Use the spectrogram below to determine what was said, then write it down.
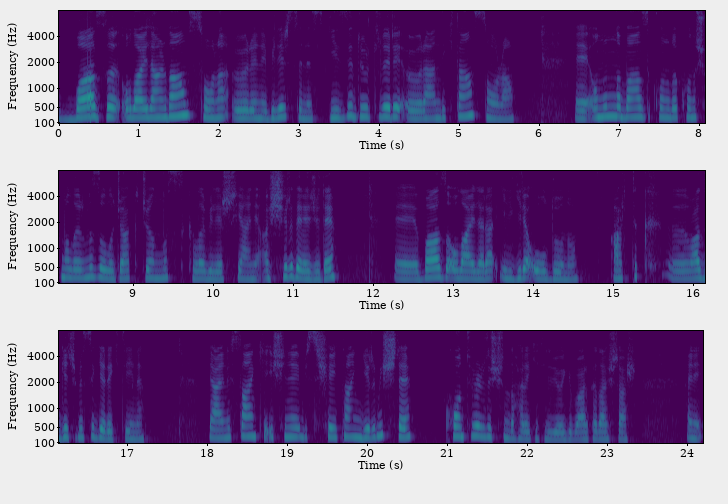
bazı olaylardan sonra öğrenebilirsiniz. Gizli dürtüleri öğrendikten sonra e, onunla bazı konuda konuşmalarınız olacak. Canınız sıkılabilir. Yani aşırı derecede e, bazı olaylara ilgili olduğunu, artık e, vazgeçmesi gerektiğini. Yani sanki işine bir şeytan girmiş de kontrol dışında hareket ediyor gibi arkadaşlar. Hani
